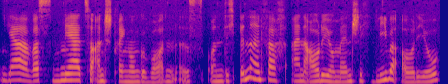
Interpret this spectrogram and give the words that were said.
ja, was mehr zur Anstrengung geworden ist. Und ich bin einfach ein Audiomensch. Ich liebe Audio.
